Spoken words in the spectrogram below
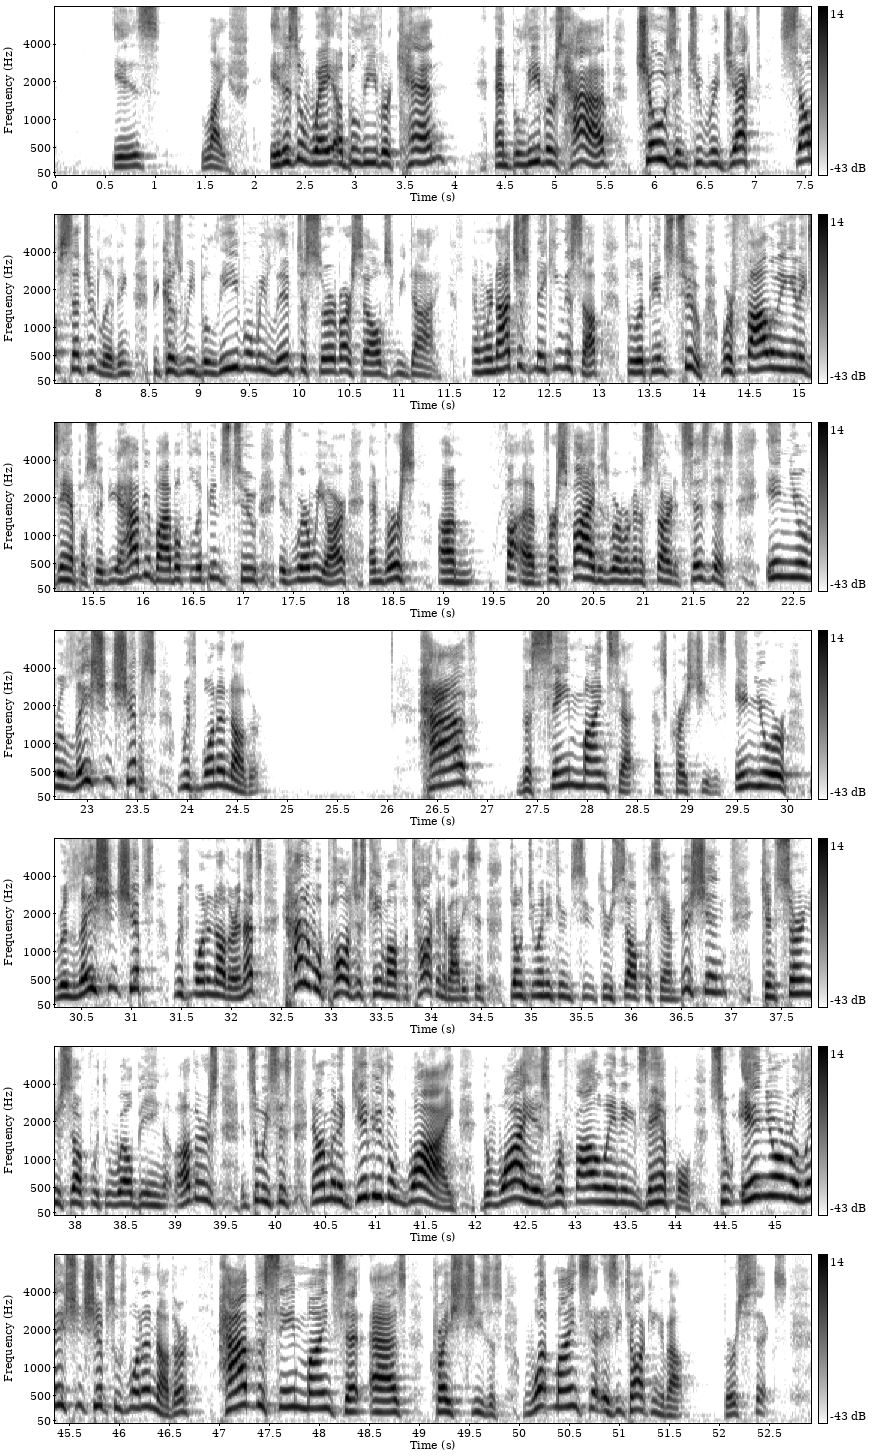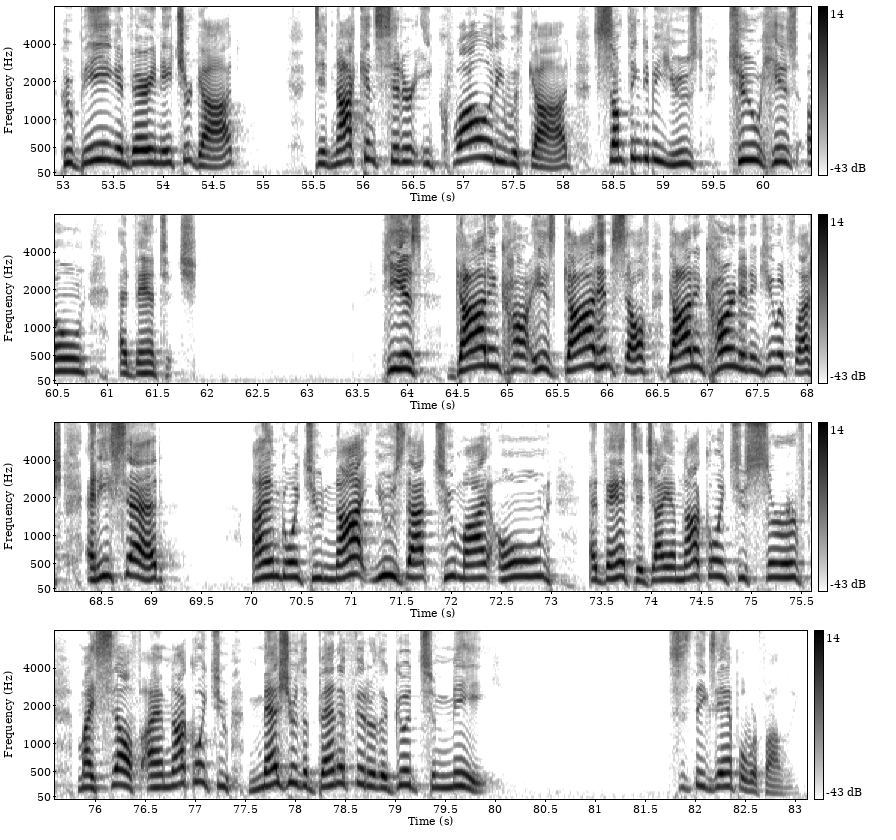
is life. It is a way a believer can and believers have chosen to reject self centered living because we believe when we live to serve ourselves, we die. And we're not just making this up, Philippians 2. We're following an example. So if you have your Bible, Philippians 2 is where we are, and verse, um, f- uh, verse 5 is where we're going to start. It says this In your relationships with one another, have the same mindset as Christ Jesus in your relationships with one another. And that's kind of what Paul just came off of talking about. He said, Don't do anything through selfish ambition, concern yourself with the well being of others. And so he says, Now I'm going to give you the why. The why is we're following an example. So in your relationships with one another, have the same mindset as Christ Jesus. What mindset is he talking about? Verse 6 Who being in very nature God, did not consider equality with God something to be used to his own advantage. He is God incar- he is God himself, God incarnate in human flesh, and he said, I am going to not use that to my own advantage. I am not going to serve myself. I am not going to measure the benefit or the good to me. This is the example we're following.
